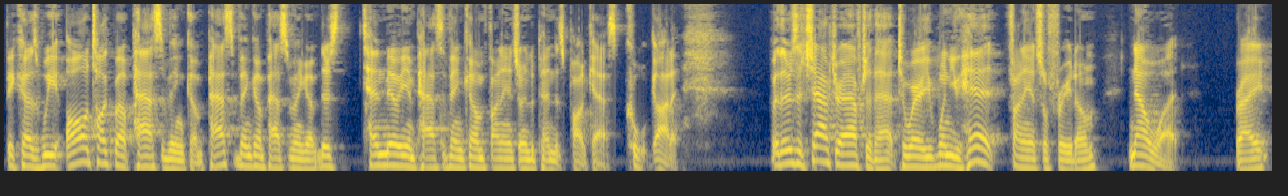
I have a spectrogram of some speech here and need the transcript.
because we all talk about passive income, passive income, passive income. There's 10 million passive income financial independence podcasts. Cool, got it. But there's a chapter after that to where you, when you hit financial freedom, now what? Right?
